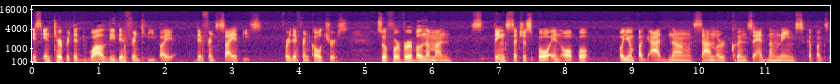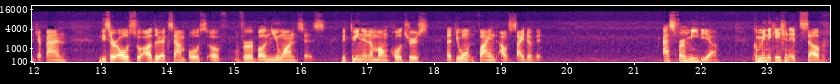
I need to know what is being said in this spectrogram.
is interpreted wildly differently by different societies for different cultures. So for verbal naman, things such as po and opo o yung pag-add ng san or kun sa end ng names kapag sa Japan, these are also other examples of verbal nuances between and among cultures that you won't find outside of it. As for media, communication itself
